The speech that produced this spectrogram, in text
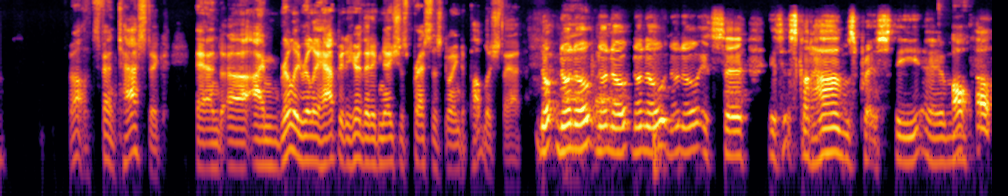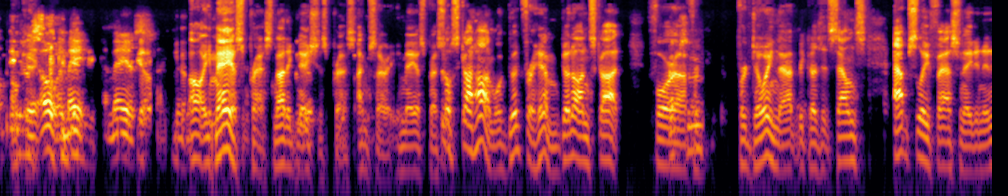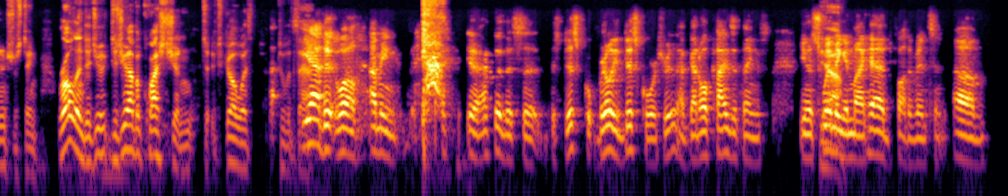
Well, it's fantastic. And uh, I'm really, really happy to hear that Ignatius Press is going to publish that. No, no, no, no, no, no, no, no, no. It's uh, it's Scott Hahn's press. The um, Oh, Oh, okay. Oh, academic. Emmaus. Emmaus. Yeah. oh, Emmaus Press, not Ignatius Press. I'm sorry, Emmaus Press. Oh, Scott Hahn. Well, good for him. Good on Scott for uh, for, for doing that because it sounds absolutely fascinating and interesting. Roland, did you did you have a question to, to go with to, with that? Yeah, the, well, I mean, you know, after this uh, this discourse, brilliant discourse, really, I've got all kinds of things, you know, swimming Yeah. in my head, Father Vincent. Um,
